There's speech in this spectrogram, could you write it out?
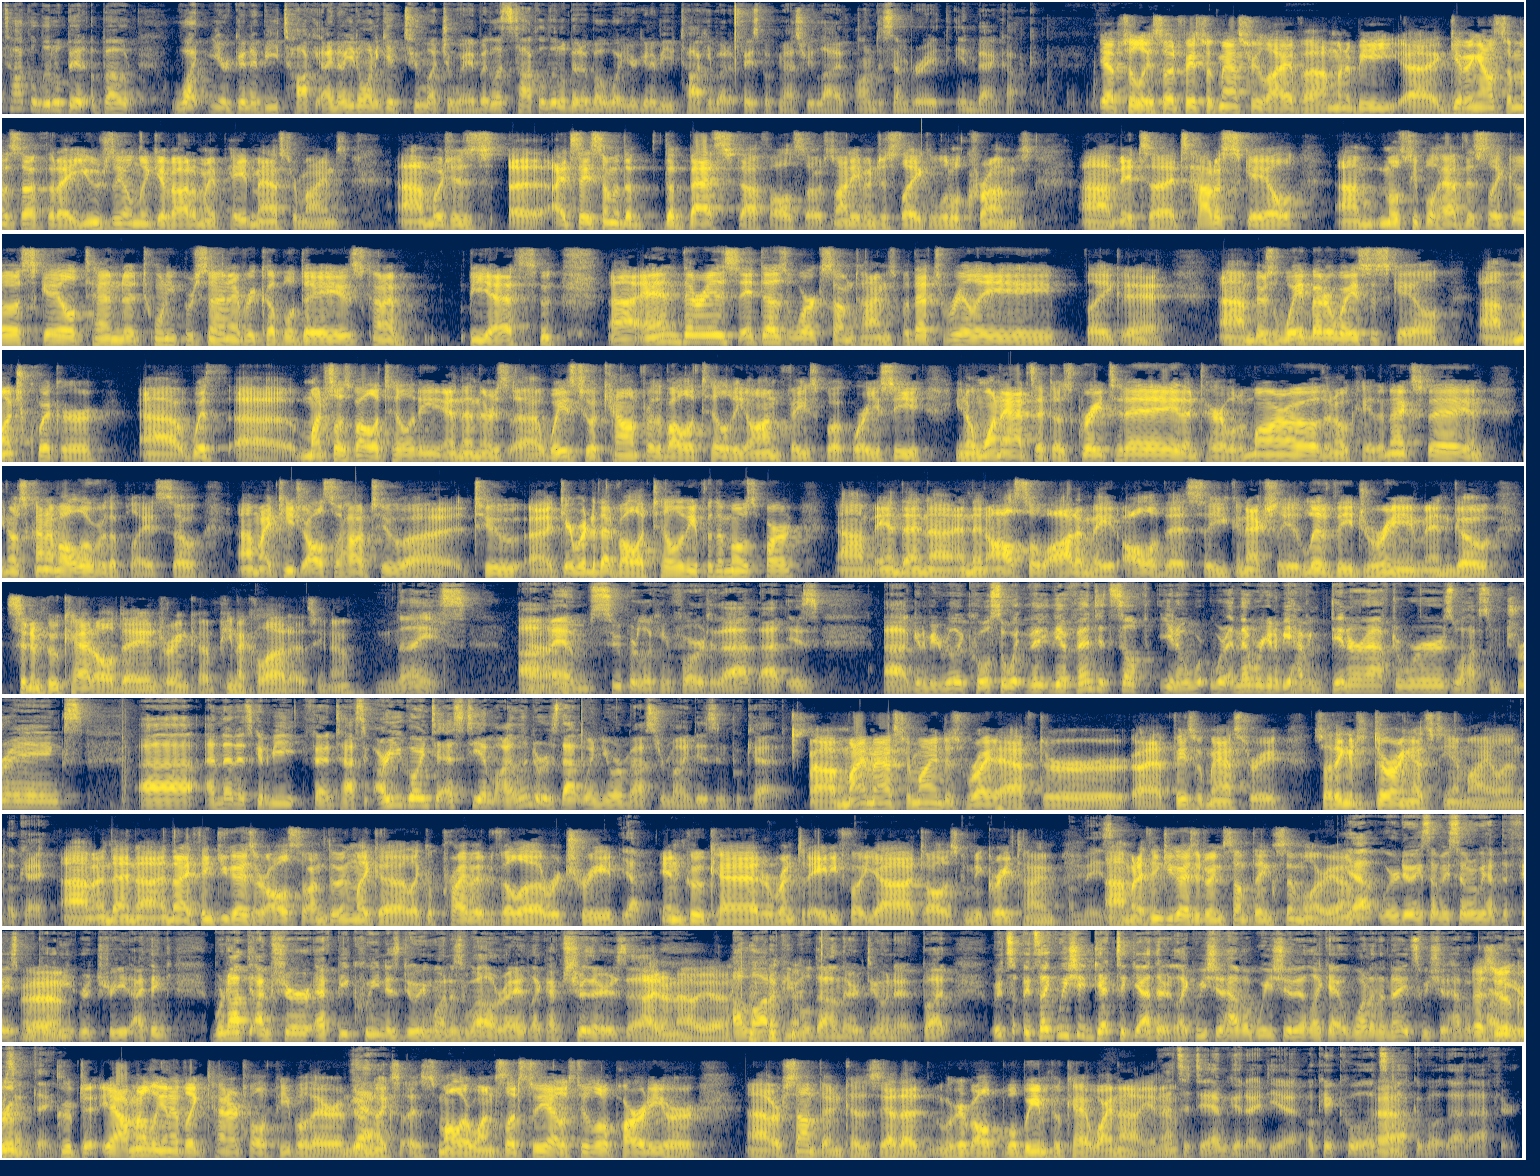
talk a little bit about what you're going to be talking. I know you don't want to give too much away, but let's talk a little bit about what you're going to be talking about at Facebook Mastery Live on December 8th in Bangkok. Yeah, absolutely. So at Facebook Mastery Live, uh, I'm going to be uh, giving out some of the stuff that I usually only give out on my paid masterminds, um, which is, uh, I'd say, some of the, the best stuff also. It's not even just like little crumbs. Um, it's, uh, it's how to scale. Um, most people have this like, oh, scale 10 to 20% every couple days kind of BS. uh, and there is, it does work sometimes, but that's really like, eh. Um, there's way better ways to scale, um, much quicker. Uh, with uh, much less volatility, and then there's uh, ways to account for the volatility on Facebook, where you see, you know, one ad set does great today, then terrible tomorrow, then okay the next day, and you know, it's kind of all over the place. So um, I teach also how to uh, to uh, get rid of that volatility for the most part, um, and then uh, and then also automate all of this so you can actually live the dream and go sit in Phuket all day and drink pina coladas. You know. Nice. I am super looking forward to that. That is uh, going to be really cool. So the, the event itself, you know, and then we're going to be having dinner afterwards. We'll have some drinks. Uh, and then it's going to be fantastic. Are you going to STM Island, or is that when your mastermind is in Phuket? Uh, my mastermind is right after uh, Facebook Mastery, so I think it's during STM Island. Okay. Um, and then uh, and then I think you guys are also. I'm doing like a like a private villa retreat yep. in Phuket, a rented 80 foot yacht. All it's going to be a great time. Amazing. Um, and I think you guys are doing something similar. Yeah. Yeah, we're doing something similar. We have the Facebook Elite retreat. I think we're not. I'm sure FB Queen is doing one as well, right? Like I'm sure there's. I don't know. Yeah. a lot of people down there doing it, but it's it's like we should get together. Like we should have a we should like at one of the nights we should have a let's party do a group, or something. Group to, yeah, I'm only gonna have like ten or twelve people there. I'm doing Yeah. like a smaller one. So let's do yeah, let's do a little party or uh, or something because yeah, that we're I'll, we'll be in Phuket. Why not? You know. That's a damn good idea. Okay, cool. Let's Yeah. talk about that after.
